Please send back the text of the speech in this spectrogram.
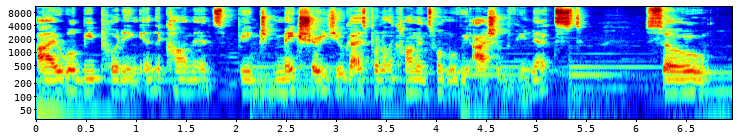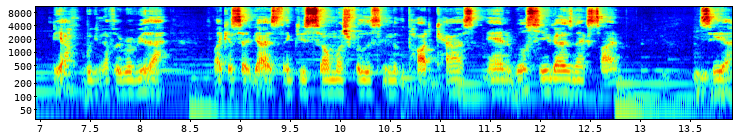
I will be putting in the comments, make sure you guys put in the comments what movie I should review next. So, yeah, we can definitely review that. Like I said, guys, thank you so much for listening to the podcast, and we'll see you guys next time. See ya.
